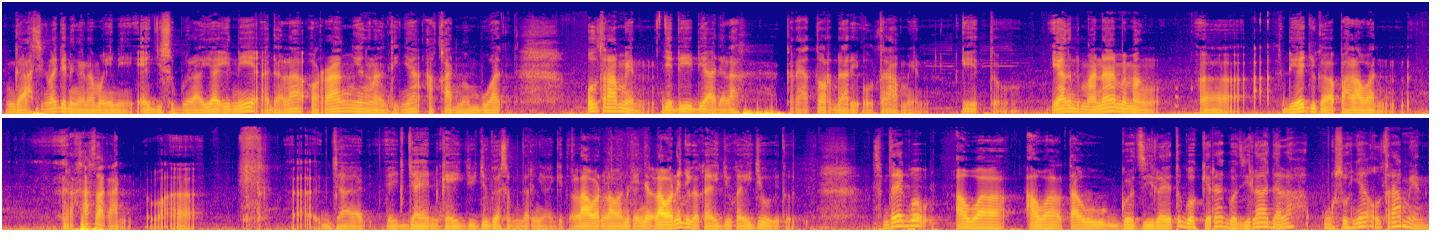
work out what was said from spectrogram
nggak asing lagi dengan nama ini. Eiji Suburaya ini adalah orang yang nantinya akan membuat Ultraman. Jadi dia adalah kreator dari Ultraman gitu yang di mana memang uh, dia juga pahlawan raksasa kan. Uh, giant kaiju juga sebenarnya gitu. Lawan-lawan kayaknya lawannya juga kaiju kaiju gitu. Sebenarnya gue awal awal tahu Godzilla itu gue kira Godzilla adalah musuhnya Ultraman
